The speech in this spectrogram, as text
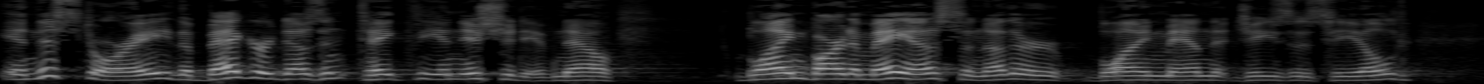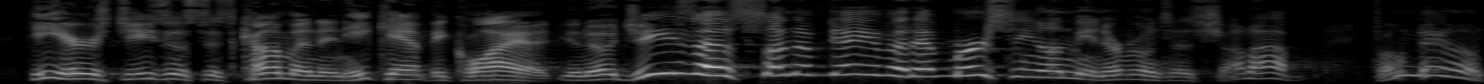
in this story, the beggar doesn't take the initiative. Now, blind Bartimaeus, another blind man that Jesus healed, he hears Jesus is coming and he can't be quiet. You know, Jesus, son of David, have mercy on me. And everyone says, Shut up, phone down.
